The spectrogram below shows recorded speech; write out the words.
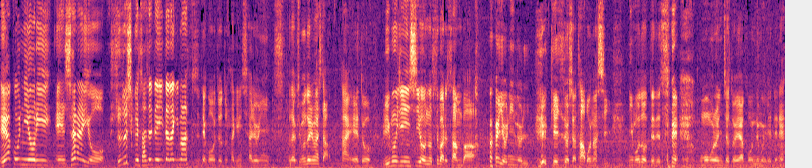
エアコンにより、えー、車内を涼しくさせていただきます。ってこうちょっと先に車両に私戻りました。はいえーとリムジン仕様のスバルサンバ ー4人乗り軽自動車ターボなしに戻ってですね おもむろにちょっとエアコンでも入れてね、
